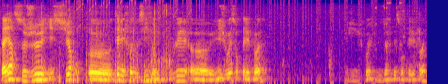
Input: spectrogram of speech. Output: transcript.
D'ailleurs, ce jeu est sur euh, téléphone aussi, donc vous pouvez y jouer sur téléphone je l'ai déjà fait sur téléphone.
